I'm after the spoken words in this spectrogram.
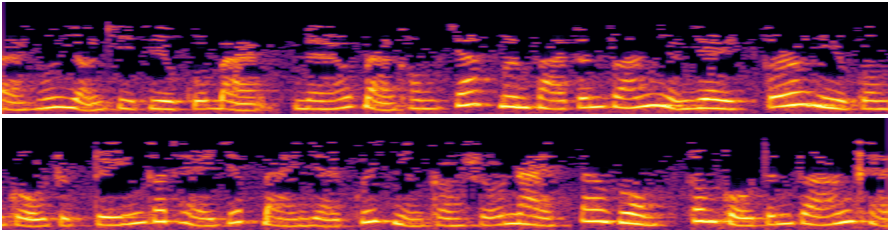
bản hướng dẫn chi tiêu của bạn. Nếu bạn không chắc mình phải tính toán những gì, có rất nhiều công cụ trực tuyến có thể giúp bạn giải quyết những con số này, bao gồm công cụ tính toán khả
